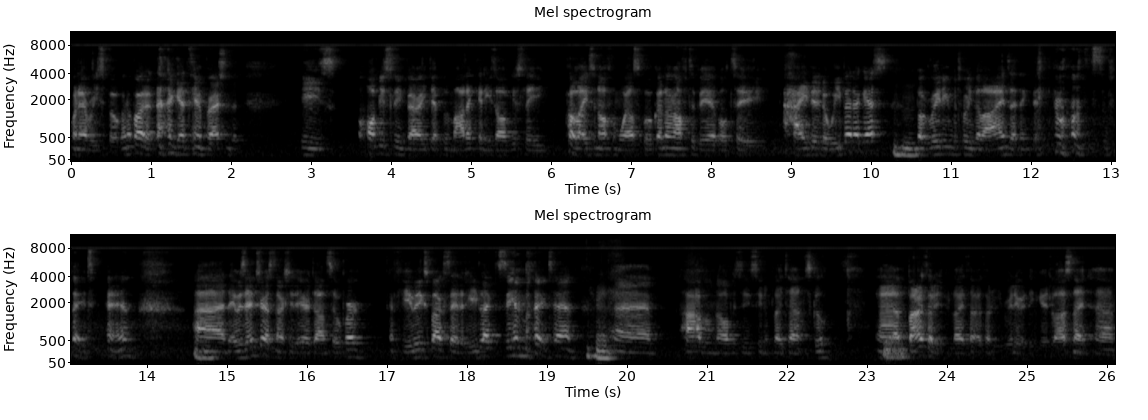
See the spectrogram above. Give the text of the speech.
whenever he's spoken about it. I get the impression that he's obviously very diplomatic and he's obviously polite enough and well spoken enough to be able to hide it a wee bit, I guess. Mhm. But reading between the lines, I think that he wants to play 10. And it was interesting actually to hear Dan Soper a few weeks back say that he'd like to see him play 10. Really? Um, haven't obviously seen him play 10 in school. Um, Yeah. But I thought, he, I, thought, I thought he was really, really good last night. Um,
